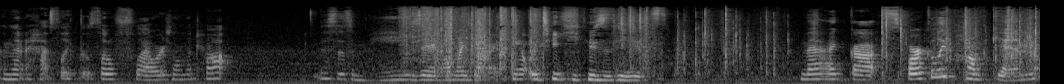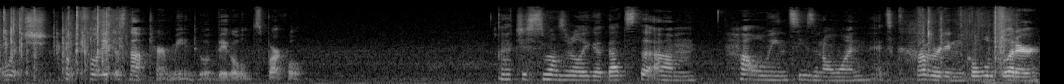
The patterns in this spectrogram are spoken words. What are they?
And then it has like those little flowers on the top. This is amazing. Oh my god, I can't wait to use these. And then I got Sparkly Pumpkin, which hopefully does not turn me into a big old sparkle. That just smells really good. That's the um, Halloween seasonal one. It's covered in gold glitter.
